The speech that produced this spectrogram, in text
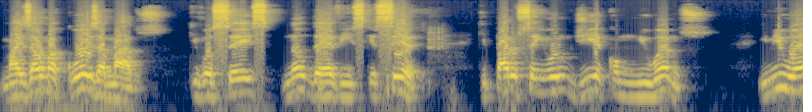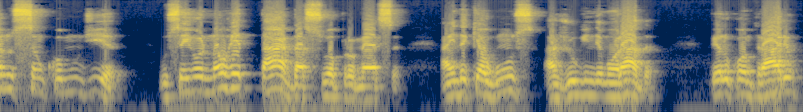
Mas há uma coisa, amados, que vocês não devem esquecer: que para o Senhor um dia é como mil anos, e mil anos são como um dia. O Senhor não retarda a sua promessa, ainda que alguns a julguem demorada. Pelo contrário,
